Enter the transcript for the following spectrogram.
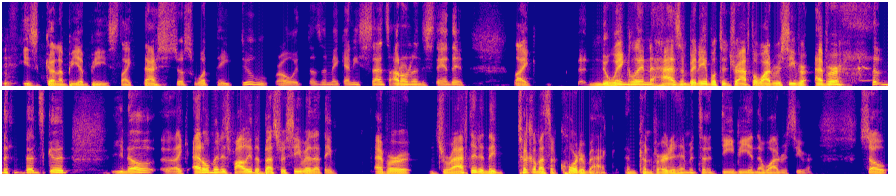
He's gonna be a beast. Like that's just what they do, bro. It doesn't make any sense. I don't understand it. Like New England hasn't been able to draft a wide receiver ever. that's good. You know, like Edelman is probably the best receiver that they've ever drafted, and they took him as a quarterback and converted him into a DB and then wide receiver. So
